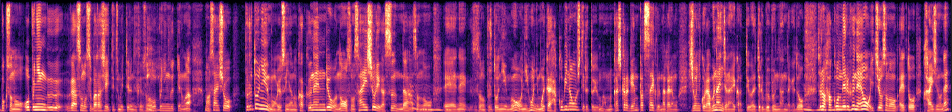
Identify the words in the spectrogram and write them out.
僕そのオープニングがその素晴らしいっていつも言ってるんですけどそのオープニングっていうのが、まあ、最初プルトニウムを要するにあの核燃料のその再処理が済んだそのえーねそのプルトニウムを日本にもう一回運び直してるという、まあ、昔から原発サイクルの中でも非常にこれ危ないんじゃないかって言われてる部分なんだけどそれを運んでる船を一応その、えー、と海事のね、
